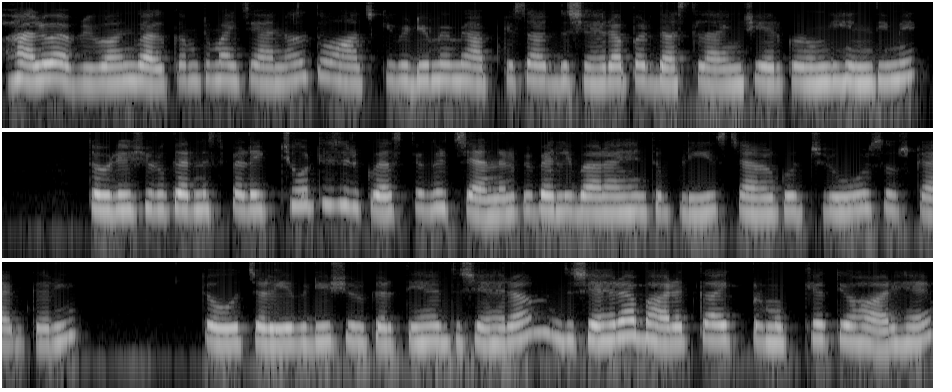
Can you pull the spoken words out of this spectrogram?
Hello everyone welcome to my channel तो आज की वीडियो में मैं आपके साथ दशहरा पर दस लाइन शेयर करूँगी हिंदी में। तो वीडियो शुरू करने से पहले एक छोटी सी रिक्वेस्ट है अगर चैनल पे पहली बार आए हैं तो प्लीज़ चैनल को ज़रूर सब्सक्राइब करें। तो चलिए वीडियो शुरू करते हैं दशहरा। दशहरा भारत का एक प्रमुख त्यौहार है।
